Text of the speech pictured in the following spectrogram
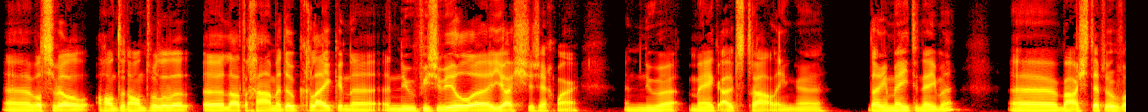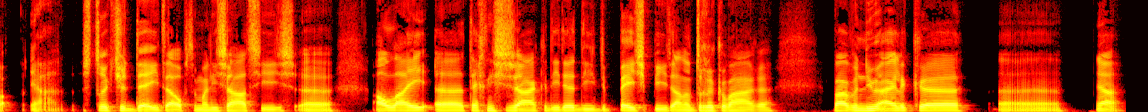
Eh, wat ze wel hand in hand willen eh, laten gaan met ook gelijk een, eh, een nieuw visueel jasje, zeg maar. Een nieuwe merkuitstraling daarin mee te nemen. Maar als je het hebt over ja, structured data, optimalisaties, allerlei technische zaken die de, die de page speed aan het drukken waren, waar we nu eigenlijk ja,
